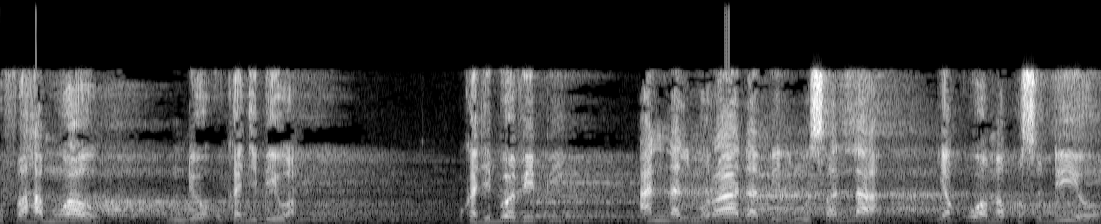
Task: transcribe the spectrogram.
ufahamu wao ndio ukajibiwa. Ukajibiwa vipi? Anna almurada bilmusalla, ya kuwa makusudio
